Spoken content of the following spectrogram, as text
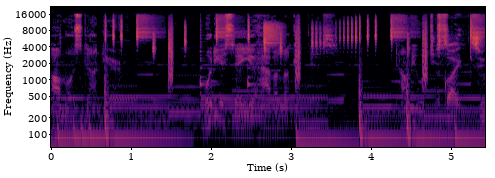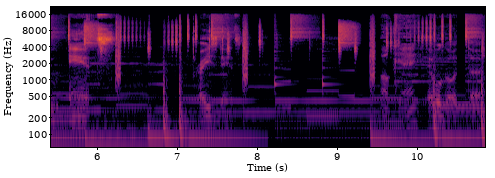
almost done here. What do you say you have a look at this? Tell me what you Look see. like two ants. Praise dancing. Okay, Yeah, we'll go with that.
